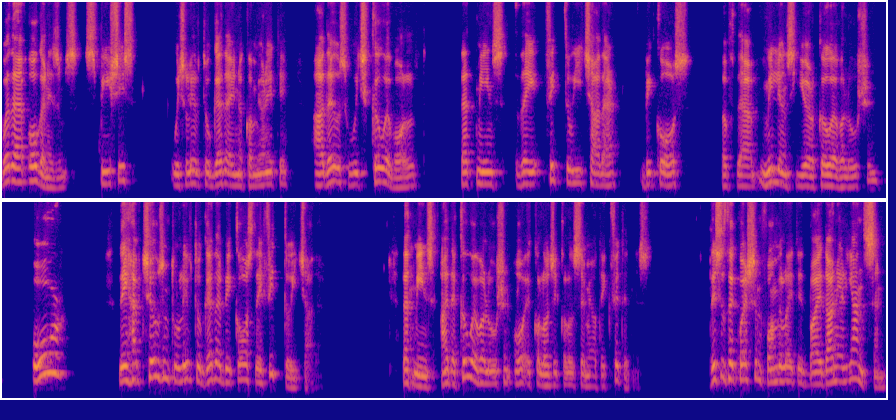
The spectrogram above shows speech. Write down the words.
Whether organisms, species, which live together in a community are those which co-evolved. That means they fit to each other because of the millions year co-evolution, or they have chosen to live together because they fit to each other. That means either co-evolution or ecological or semiotic fittedness. This is the question formulated by Daniel Janzen,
